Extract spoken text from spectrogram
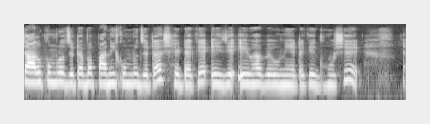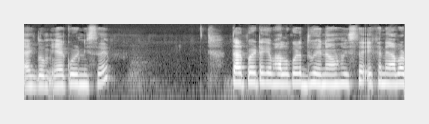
চাল কুমড়ো যেটা বা পানি কুমড়ো যেটা, সেটাকে এই যে এইভাবে উনি এটাকে ঘষে একদম ইয়ে করে নিছে। তারপর এটাকে ভালো করে ধুয়ে নেওয়া হয়েছে। এখানে আবার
